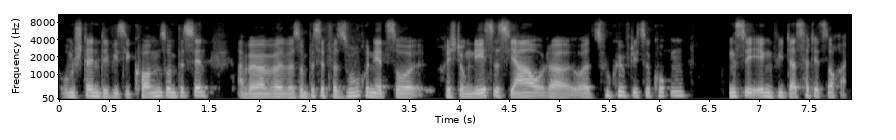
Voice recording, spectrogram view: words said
Umstände, wie sie kommen, so ein bisschen. Aber wenn wir so ein bisschen versuchen, jetzt so Richtung nächstes Jahr oder, oder zukünftig zu gucken, denkst du irgendwie, das hat jetzt noch einen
